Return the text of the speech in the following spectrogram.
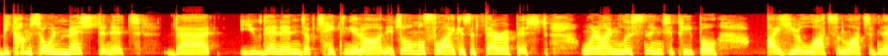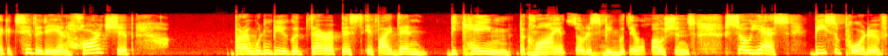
become so enmeshed in it that you then end up taking it on. It's almost like as a therapist, when I'm listening to people, I hear lots and lots of negativity and hardship, but I wouldn't be a good therapist if I then became the mm-hmm. client, so to speak, mm-hmm. with their emotions. So yes, be supportive,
